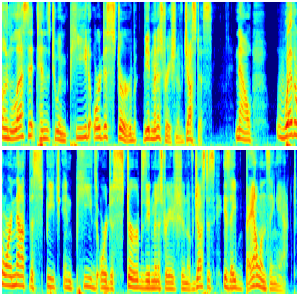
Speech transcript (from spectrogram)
unless it tends to impede or disturb the administration of justice. Now, whether or not the speech impedes or disturbs the administration of justice is a balancing act.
